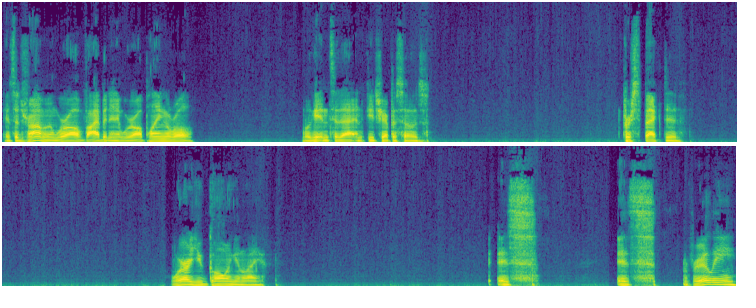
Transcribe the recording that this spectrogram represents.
It's a drama and we're all vibing in it. We're all playing a role. We'll get into that in future episodes. Perspective. Where are you going in life? It's it's really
